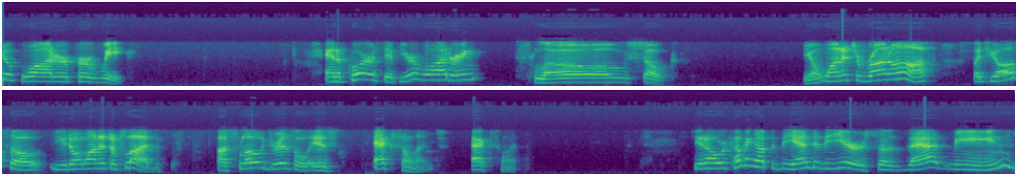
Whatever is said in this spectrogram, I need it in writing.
of water per week. And of course, if you're watering, slow soak. You don't want it to run off, but you also you don't want it to flood. A slow drizzle is excellent. Excellent you know, we're coming up at the end of the year, so that means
